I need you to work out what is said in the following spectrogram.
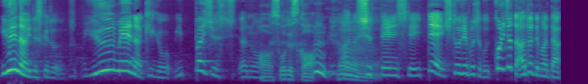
言えないですけど有名な企業いっぱい出あのあそうですか、うん、あうん。の出店していて人手不足。これちょっと後でまた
